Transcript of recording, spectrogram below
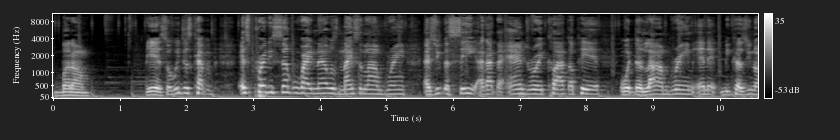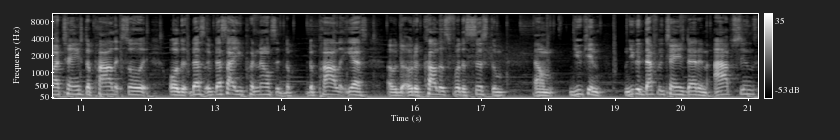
But um, yeah, so we just kept it. It's pretty simple right now. It's nice and lime green. As you can see, I got the Android clock up here with the lime green in it because you know I changed the pilot so it or the, that's if that's how you pronounce it the the pilot yes of the, of the colors for the system um you can you can definitely change that in options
